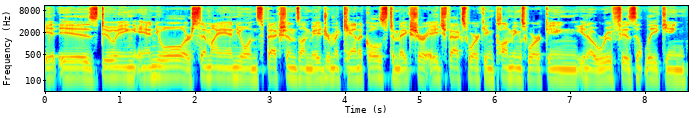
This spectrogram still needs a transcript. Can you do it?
It is doing annual or semi annual inspections on major mechanicals to make sure HVAC's working, plumbing's working, you know, roof isn't leaking.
